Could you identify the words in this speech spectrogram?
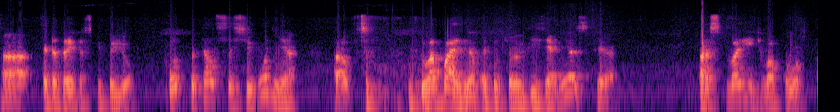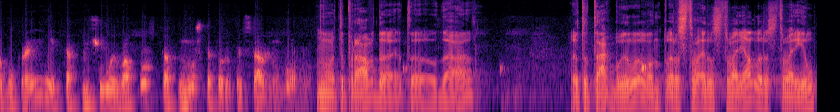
э, этот трейдерский прием. Он пытался сегодня в глобальном этом своем визионерстве растворить вопрос об Украине как ключевой вопрос, как нож, который представлен в горло. Ну, это правда, это, да, это так было, он растворял и растворил.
